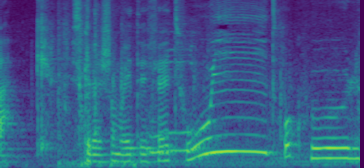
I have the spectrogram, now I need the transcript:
Back. Est-ce que la chambre a été faite Oui, trop cool.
